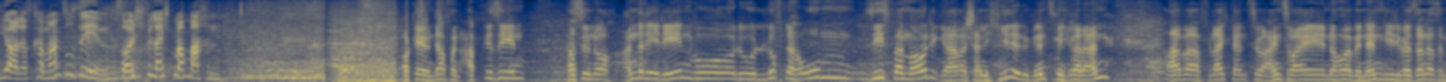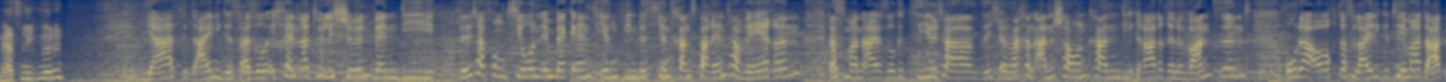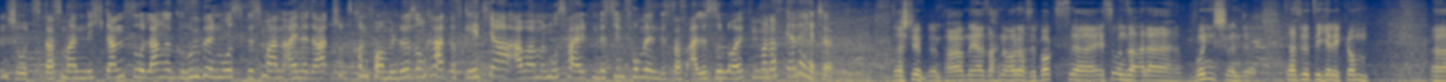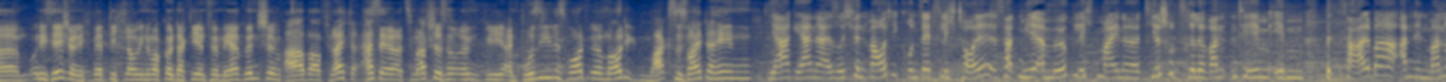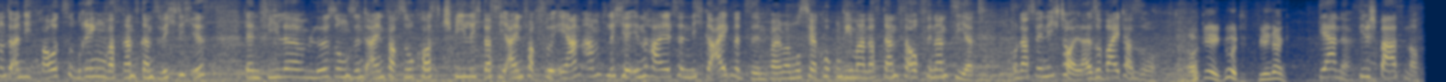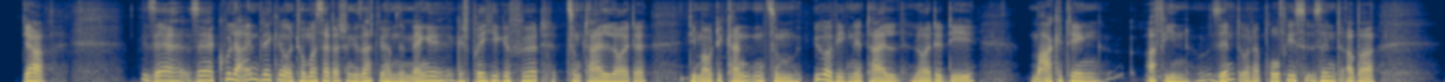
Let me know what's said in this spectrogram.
Ja, das kann man so sehen. Das sollte ich vielleicht mal machen. Okay, und davon abgesehen, Hast du noch andere Ideen, wo du Luft nach oben siehst beim Mautic? Ja, wahrscheinlich viele, du grinst mich gerade an. Aber vielleicht kannst du ein, zwei nochmal benennen, die dir besonders am Herzen liegen würden? Ja, es gibt einiges. Also ich fände natürlich schön, wenn die Filterfunktionen im Backend irgendwie ein bisschen transparenter wären, dass man also gezielter sich Sachen anschauen kann, die gerade relevant sind. Oder auch das leidige Thema Datenschutz, dass man nicht ganz so lange grübeln muss, bis man eine datenschutzkonforme Lösung hat. Das geht ja, aber man muss halt ein bisschen fummeln, bis das alles so läuft, wie man das gerne hätte. Das stimmt. Ein paar mehr Sachen out of the box äh, ist unser aller Wunsch und äh, das wird sicherlich kommen. Ähm, und ich sehe schon, ich werde dich, glaube ich, nochmal kontaktieren für mehr Wünsche. Aber vielleicht hast du ja zum Abschluss noch irgendwie ein positives Wort für Mautic. Magst du es weiterhin? Ja, gerne. Also ich finde Mautic grundsätzlich toll. Es hat mir ermöglicht, meine tierschutzrelevanten Themen eben bezahlbar an den Mann und an die Frau zu bringen, was ganz, ganz wichtig ist. Denn viele Lösungen sind einfach so kostspielig, dass sie einfach für ehrenamtliche Inhalte nicht geeignet sind, weil man muss ja gucken, wie man das Ganze auch finanziert. Und das finde ich toll. Also weiter so. Okay, gut. Vielen Dank. Gerne. Viel Spaß noch. Ja, sehr, sehr coole Einblicke und Thomas hat ja schon gesagt, wir haben eine Menge Gespräche geführt. Zum Teil Leute, die Mautic kannten, zum überwiegenden Teil Leute, die Marketing-affin sind oder Profis sind, aber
